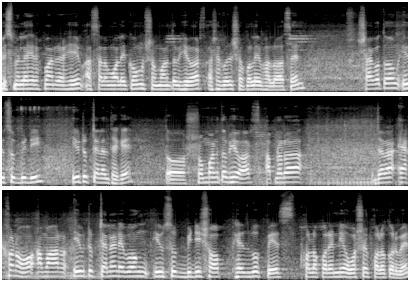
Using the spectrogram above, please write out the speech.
বিসমিল্লাহ রহমান রহিম আসসালামু আলাইকুম, সম্মানিত ভিউয়ার্স, আশা করি সকলেই ভালো আছেন। স্বাগতম ইউসুফ বিডি ইউটিউব চ্যানেল থেকে। তো সম্মানিত ভিউয়ার্স, আপনারা যারা এখনও আমার ইউটিউব চ্যানেল এবং Yusuf BD shop Facebook page follow করেননি, অবশ্যই ফলো করবেন।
